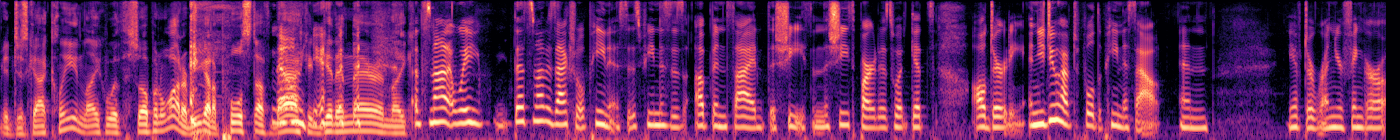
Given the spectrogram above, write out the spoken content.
it just got clean, like with soap and water. But you got to pull stuff No, back and yeah. get in there and like That's not we. That's not his actual penis. His penis is up inside the sheath, and the sheath part is what gets all dirty. And you do have to pull the penis out, and you have to run your finger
